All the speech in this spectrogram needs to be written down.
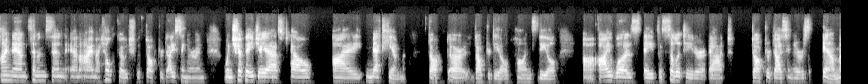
I'm Nan Simonson, and I'm a health coach with Dr. Dysinger. And when Chef AJ asked how I met him, Dr. Uh, Dr. Diehl, Hans Diehl, uh, I was a facilitator at Dr. Dysinger's M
